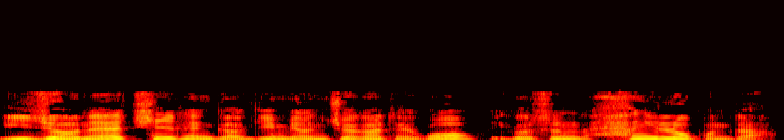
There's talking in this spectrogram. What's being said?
이전의 친일 행각이 면죄가 되고 이것은 항일로 본다.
